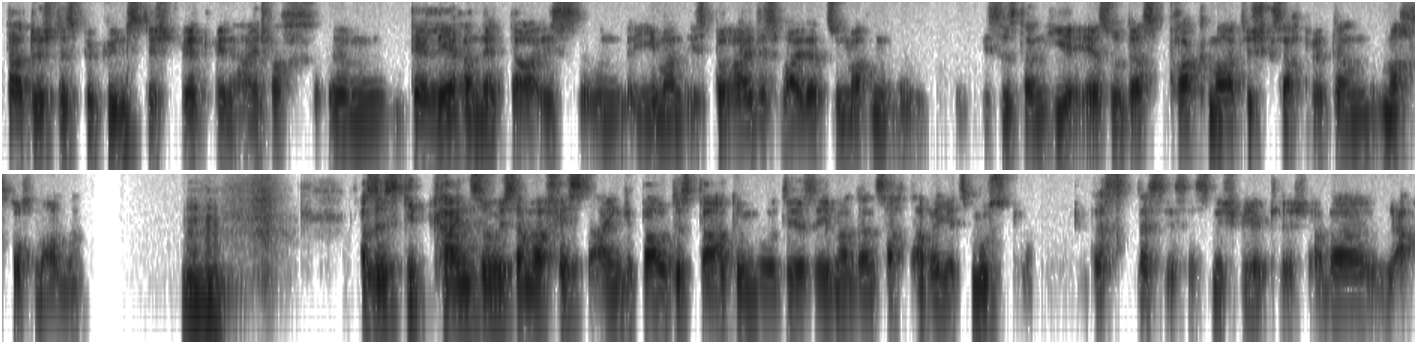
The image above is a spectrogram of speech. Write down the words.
dadurch das begünstigt wird, wenn einfach ähm, der Lehrer nicht da ist und jemand ist bereit, es weiterzumachen, ist es dann hier eher so, dass pragmatisch gesagt wird, dann mach's doch mal. Ne? Mhm. Also es gibt kein so, ich sag mal, fest eingebautes Datum, wo dir jemand dann sagt, aber jetzt musst du. Das, das ist es nicht wirklich. Aber ja,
